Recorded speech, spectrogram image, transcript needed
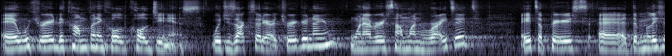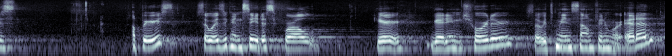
uh, we created a company called Call Genius, which is actually our trigger name. Whenever someone writes it, it appears, uh, the malicious appears. So as you can see, the scroll here getting shorter, so it means something were added.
